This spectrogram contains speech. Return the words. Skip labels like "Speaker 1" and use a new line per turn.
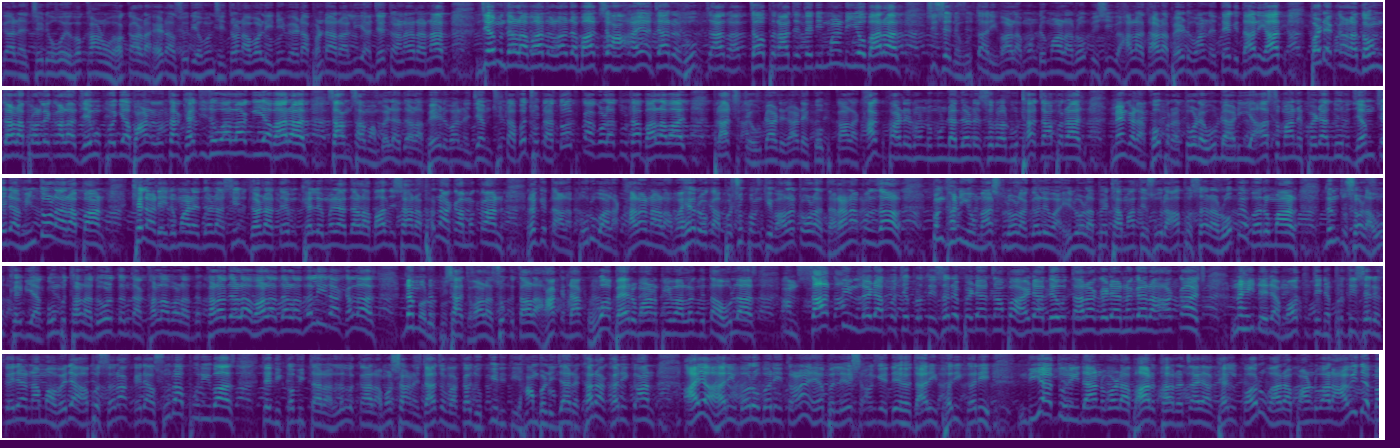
ગાને ચડ્યો હોય, વખાણું હકાડા હેડા સૂર્ય વંશી તણા વળી નિવેડા ભંડારા લિયા જેતાણારા નાથ. જેમ દળા વાદળ આજા બાદશાહ આયા ચારે રૂપ ચાર ચપ રાજે તેની માંડીયો ભારત. શિષ્યને ઉતારી વાળા મુંડ માળા રોપી શિવ, હાલા ધાડા ભેડવાને તેગ ધારી હાથ. પડે કાળા ધોમ દાડા પ્રલે કાળા જેમ પગ્યા ભાણ રથા ખેંચી જોવા લાગ્યા ભારત. સામ સામા બેડા દાળા ભેડવાને જેમ છૂટા બછૂટા, તોપકા ગોળા તૂઠા ભાલાવાજ. પ્રાચતે ઉડાડે રાડે કોપ કાળા ખાગ પાડે રોંડ મુંડા દડે સુરવાર ઉઠા ચાંપરાજ. મેંગડા ખોપરા તોડે ઉડાડી આસમાને પડ્યા દૂર. જેમ ચડ્યા વિંતોળારા પાન. ખેલાડી રમાડે દડા શિર ધડા તેમ ખેલે મળ્યા દાળા બાદશાહના ફનાકા મકાન, રગતાળા પુરવાળા, ખાળાનાળા, વહેરોગા પશુ પંખી વાળા ટોળા ધરાણા પંજાળ પંખણીઓ માસ લોળા ગલેવા હિલોળા, પેઠા, માથે સુરા, આપસારા, રોપે વરમાળ, દંતુસોળા, ઉખેડિયા, કુંભથાળા દોળતંતા ખલાવાળા ખળાદાળા વાળા દાળા દલીરા, ખલાસ, ડમરુ, પિશાચ, વાળા સુકતાળા હાંક, ડાક, હુવા, ભેર વાણ પીવા, લગતા, હુલાસ. આમ સાત દિન લડ્યા પછી પ્રતિસરે પડ્યા ચાંપા, હાડ્યા, દેવ, તારા ગડ્યા નગારા, આકાશ. નહીં ડેર્યા મોતથી ને પ્રતિસરે કર્યા, નામા વર્યા, અપસરા કર્યા, સુરાપુરી વાસ. તેની કવિતારા, લલકારા, મસાણે, જાજવા કાજુ કીર્તિ સાંભળી જ્યારે ખરા ખરી કાન આયા હરી બરોબરી ત્રણે હેબ લેશ અંગે દેહ ધારી ફરી કરી. દિયાતુરી દાન વડા ભાર થા રચાયા. ખેલ કરું વારા પાંડવારા આવી જાય.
